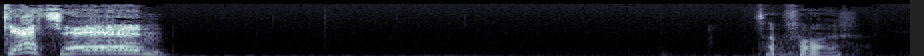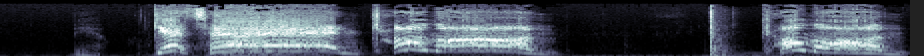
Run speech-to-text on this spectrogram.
Get in! Is that five? Get in! Come on! Come on!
